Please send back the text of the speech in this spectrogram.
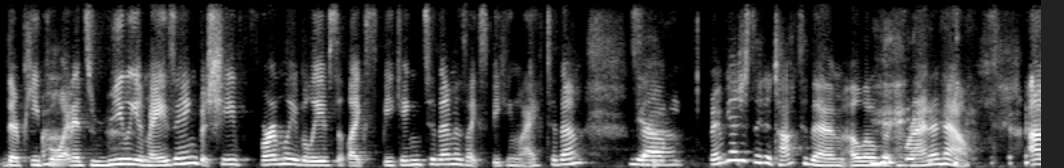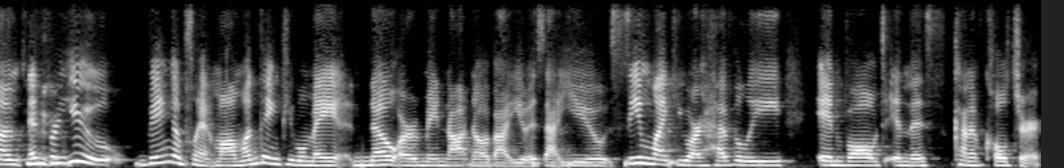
they're people and it's really amazing but she firmly believes that like speaking to them is like speaking life to them yeah. so maybe I just need to talk to them a little bit more. I don't know. Um, and for you, being a plant mom, one thing people may know or may not know about you is that you seem like you are heavily involved in this kind of culture.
